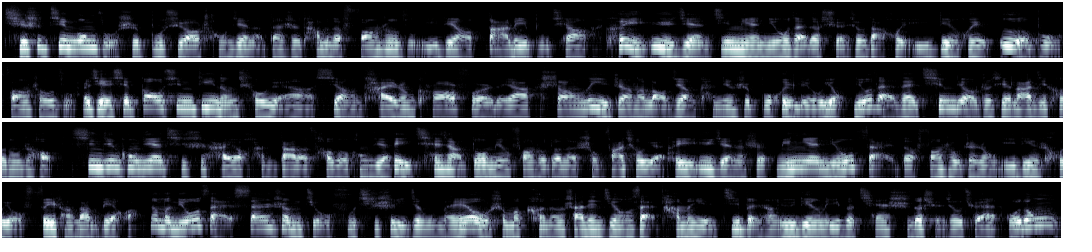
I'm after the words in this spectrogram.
其实进攻组是不需要重建的，但是是他们的防守组一定要大力补强。可以预见，今年牛仔的选秀大会一定会恶补防守组，而且一些高薪低能球员啊，像 Tyron Crawford 呀、Sean Lee 这样的老将肯定是不会留用。牛仔在清掉这些垃圾合同之后，薪金空间其实还有很大的操作空间，可以签下多名防守端的首发球员。可以预见的是，明年牛仔的防守阵容一定会有非常大的变化。那么牛仔三胜九负，其实已经没有什么可能杀进季后赛，他们也基本上预定了一个前十的选秀权。国东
